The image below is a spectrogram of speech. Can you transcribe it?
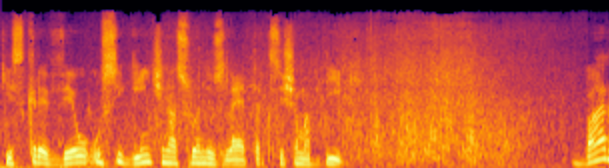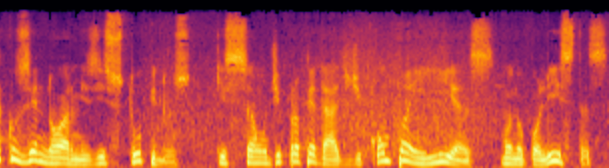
que escreveu o seguinte na sua newsletter, que se chama Big. Barcos enormes e estúpidos que são de propriedade de companhias monopolistas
